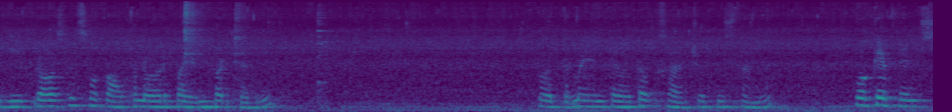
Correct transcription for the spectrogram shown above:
ఇది ప్రాసెస్ ఒక హాఫ్ అన్ అవర్ పైన పడుతుంది. మొత్తం అయిన తర్వాత ఒకసారి చూపిస్తాను. Okay friends.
